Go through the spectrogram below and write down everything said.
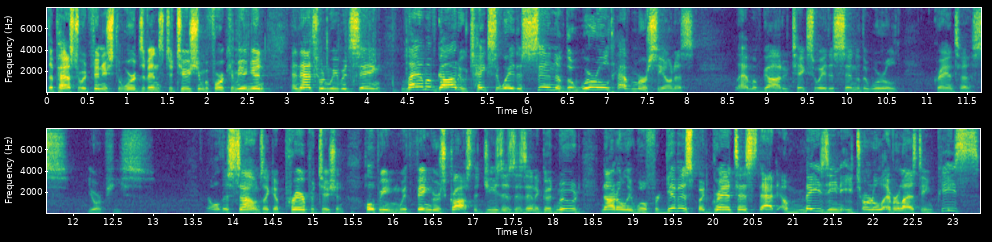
the pastor would finish the words of institution before communion, and that's when we would sing, Lamb of God who takes away the sin of the world, have mercy on us. Lamb of God who takes away the sin of the world, grant us your peace. All this sounds like a prayer petition, hoping with fingers crossed that Jesus is in a good mood, not only will forgive us, but grant us that amazing, eternal, everlasting peace.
